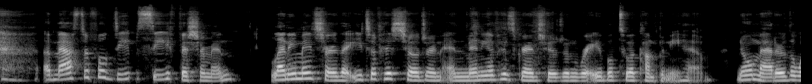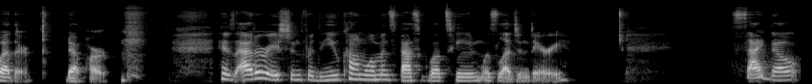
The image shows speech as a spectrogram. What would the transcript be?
A masterful deep sea fisherman, Lenny made sure that each of his children and many of his grandchildren were able to accompany him, no matter the weather. That part. His adoration for the UConn women's basketball team was legendary. Side note,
